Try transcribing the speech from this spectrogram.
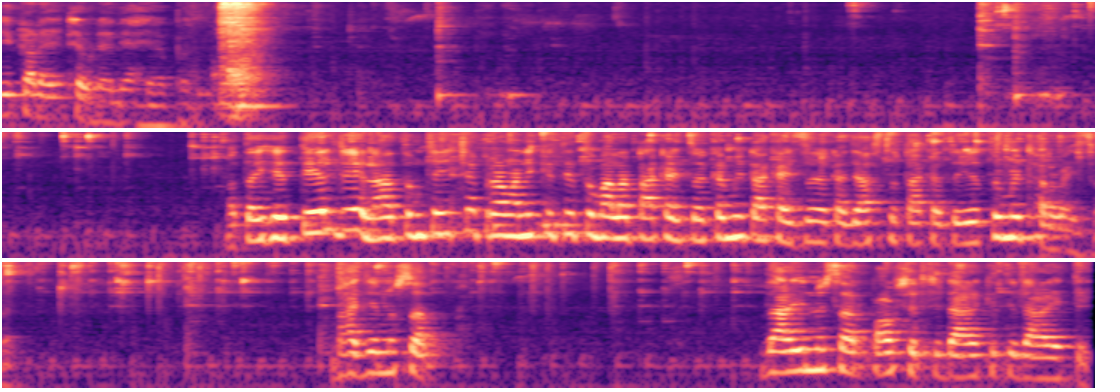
ही कढाई ठेवलेली आहे आपण. आता हे तेल जे आहे ना तुमच्या इच्छेप्रमाणे किती तुम्हाला टाकायचं कमी टाकायचं का जास्त टाकायचं हे तुम्ही ठरवायचं. भाजीनुसार डाळीनुसार पावशेरची डाळ किती डाळ येते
